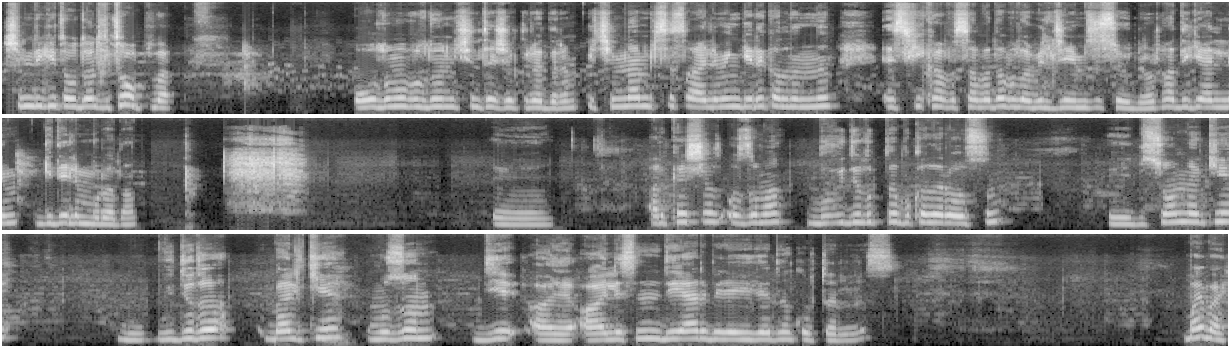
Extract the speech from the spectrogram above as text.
Şimdi git odanı topla. Oğlumu bulduğun için teşekkür ederim. İçimden bir ses ailemin geri kalanının eski kasabada bulabileceğimizi söylüyor. Hadi gelin gidelim buradan. Ee, arkadaşlar o zaman bu videolukta bu kadar olsun. Ee, bir sonraki videoda belki Muz'un di- ailesinin diğer bireylerini kurtarırız. Bay bay.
